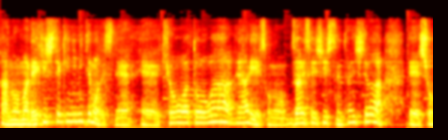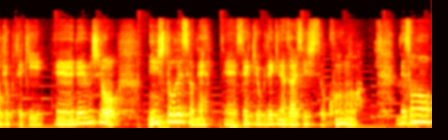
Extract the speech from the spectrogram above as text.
あの、まあ、歴史的に見てもですね、えー、共和党は、やはりその財政支出に対しては、えー、消極的、えー、で、むしろ民主党ですよね、えー、積極的な財政支出を好むのは。で、その、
